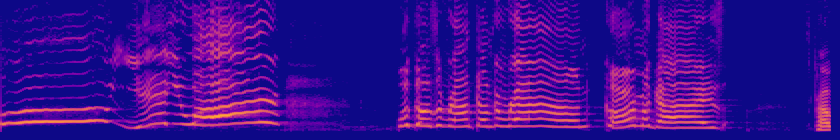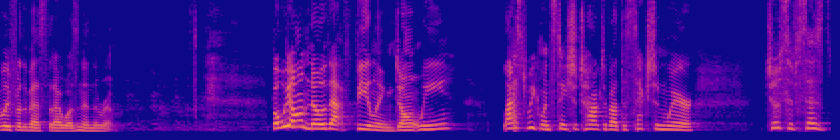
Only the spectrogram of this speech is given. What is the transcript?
Oh, yeah, you are. What goes around comes around. Karma, guys. It's probably for the best that I wasn't in the room. But we all know that feeling, don't we? Last week, when Stacia talked about the section where Joseph says,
